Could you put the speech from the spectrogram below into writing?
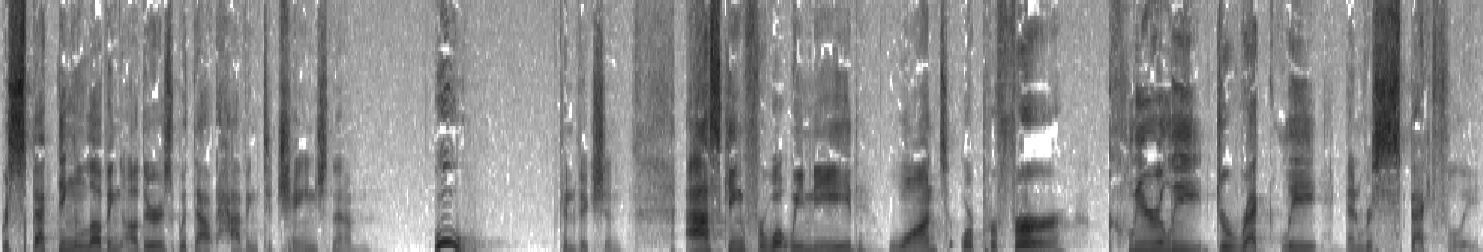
Respecting and loving others without having to change them. Woo! Conviction. Asking for what we need, want, or prefer clearly, directly, and respectfully.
